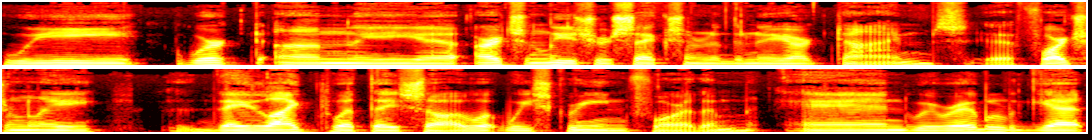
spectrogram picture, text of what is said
we worked on the uh, arts and leisure section of the New York Times. Uh, fortunately, they liked what they saw, what we screened for them, and we were able to get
